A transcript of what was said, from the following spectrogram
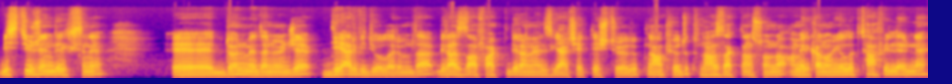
BIST 100 endeksini e, dönmeden önce diğer videolarımda biraz daha farklı bir analiz gerçekleştiriyorduk. Ne yapıyorduk? Nasdaq'tan sonra Amerikan 10 yıllık tahvillerine,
